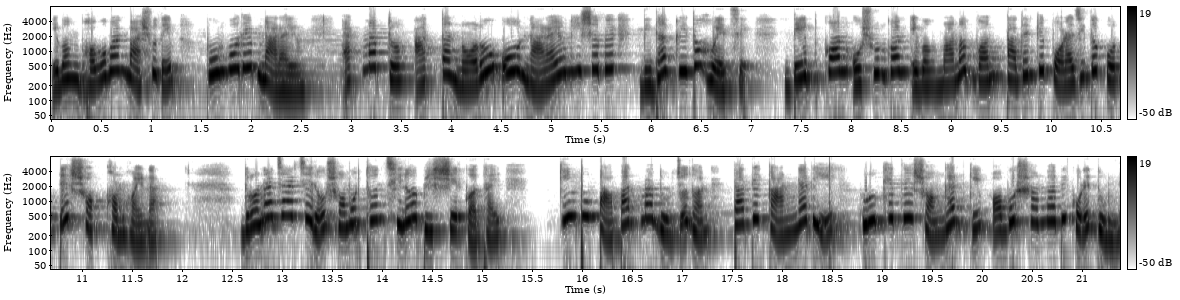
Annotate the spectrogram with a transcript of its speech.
এবং ভগবান বাসুদেব পূর্বদেব নারায়ণ। একমাত্র আত্মা নর ও নারায়ণ হিসেবে দ্বিধাকৃত হয়েছে। দেবগণ, অসুরগণ এবং মানবগণ তাদেরকে পরাজিত করতে সক্ষম হয় না। দ্রোণাচার্যেরও সমর্থন ছিল বিশ্বের কথায়। কিন্তু পাপাত্মা দুর্যোধন তাতে কান্না দিয়ে কুরুক্ষেত্রের সংঘাতকে অবশ্যম্ভাবী করে তুলল।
